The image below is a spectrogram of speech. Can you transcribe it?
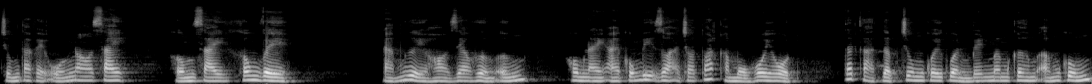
chúng ta phải uống no say. Không say, không về. Đám người hò reo hưởng ứng. Hôm nay ai cũng bị dọa cho toát cả mồ hôi hột. Tất cả tập trung quây quần bên mâm cơm ấm cúng,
